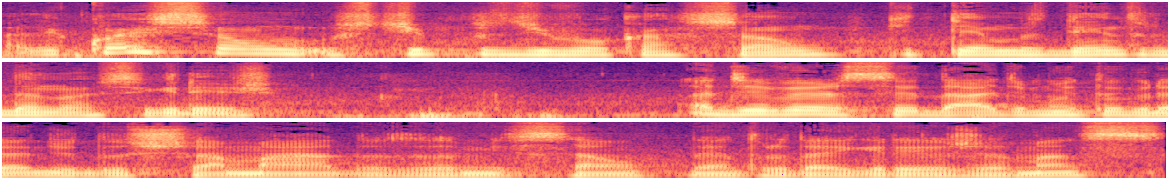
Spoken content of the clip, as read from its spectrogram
Ali, quais são os tipos de vocação que temos dentro da nossa igreja? A diversidade muito grande dos chamados à missão dentro da igreja, mas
